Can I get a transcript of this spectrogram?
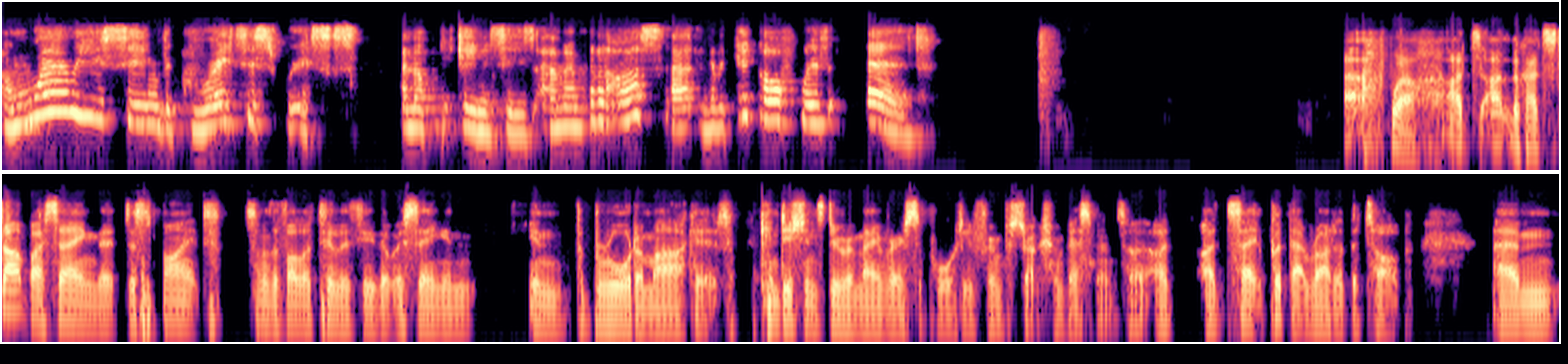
And where are you seeing the greatest risks and opportunities. And I'm going to ask that, I'm going to kick off with Ed. Uh, well, I'd, I, look, I'd start by saying that despite some of the volatility that we're seeing in in the broader market, conditions do remain very supportive for infrastructure investments. So I'd, I'd say put that right at the top. Um,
